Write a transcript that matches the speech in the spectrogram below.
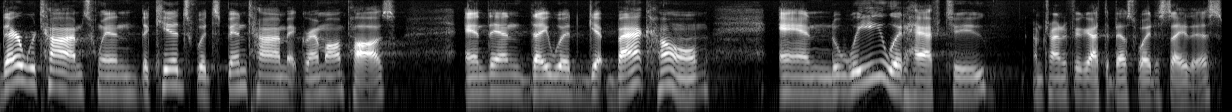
there were times when the kids would spend time at Grandma and Pa's, and then they would get back home, and we would have to, I'm trying to figure out the best way to say this,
